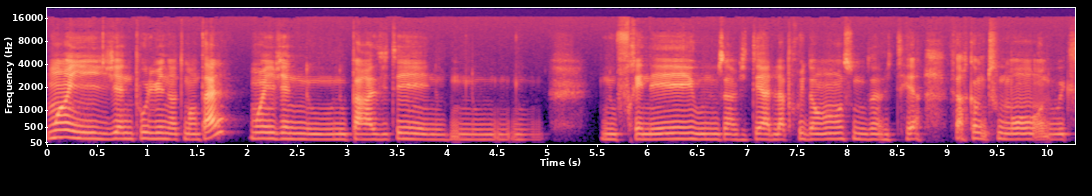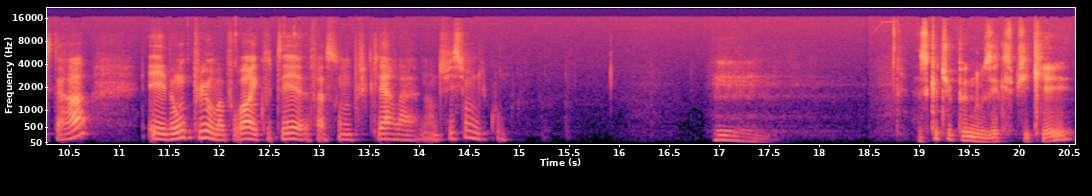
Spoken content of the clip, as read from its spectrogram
moins ils viennent polluer notre mental, moins ils viennent nous, parasiter, nous, nous, freiner, ou nous inviter à de la prudence, ou nous inviter à faire comme tout le monde, ou etc. Et donc, plus on va pouvoir écouter de façon plus claire l'intuition, du coup. Hmm. Est-ce que tu peux nous expliquer,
